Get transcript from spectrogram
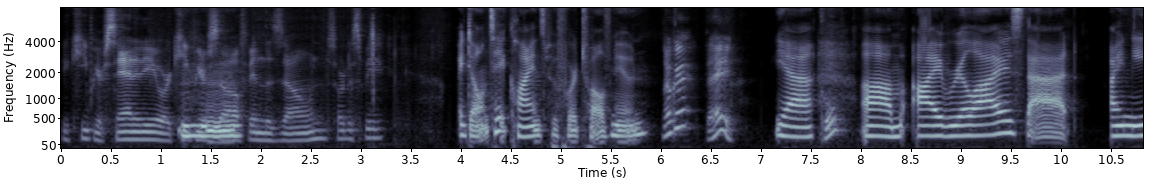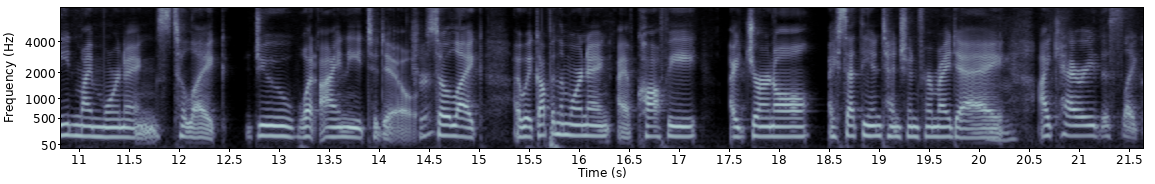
to keep your sanity or keep Mm-hmm. yourself in the zone, so to speak? I don't take clients before 12 noon. Okay. Hey, Yeah. cool. Um, I realize that I need my mornings to like do what I need to do. Sure. So, like, I wake up in the morning, I have coffee, I journal, I set the intention for my day. Mm-hmm. I carry this like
